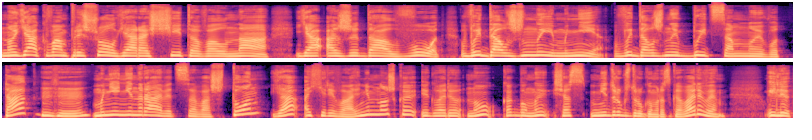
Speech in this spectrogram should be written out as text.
но я к вам пришел, я рассчитывал на, я ожидал, вот, вы должны мне, вы должны быть со мной вот так, угу. мне не нравится ваш тон, я охереваю немножко и говорю, ну, как бы мы сейчас не друг с другом разговариваем, или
